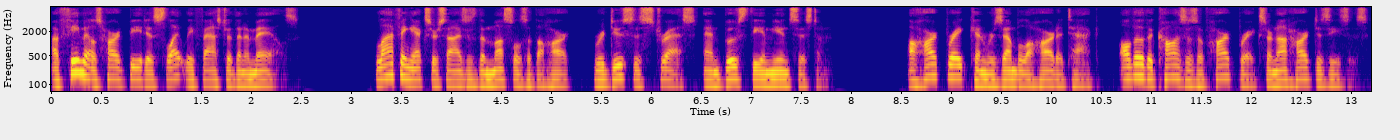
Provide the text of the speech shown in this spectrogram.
A female's heartbeat is slightly faster than a male's. Laughing exercises the muscles of the heart, reduces stress, and boosts the immune system. A heartbreak can resemble a heart attack, although the causes of heartbreaks are not heart diseases.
